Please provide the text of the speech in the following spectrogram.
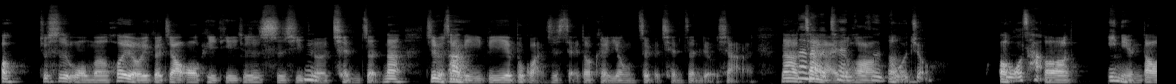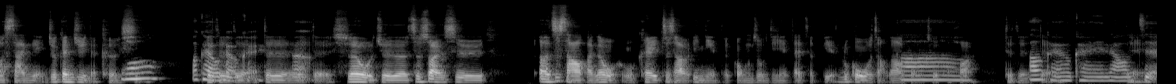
哦，就是我们会有一个叫 OPT，就是实习的签证。那基本上嗯你一毕业，不管是谁都可以用这个签证留下来。那那再来的话，是多嗯久？哦多长呃，一年到三年，就根据你的科系。哦，OK 对 OK 对 OK，对对对对嗯，所以我觉得这算是呃，至少反正我我可以至少有一年的工作经验在这边。如果我找到工作的话，哦对对对 OK OK，了解。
